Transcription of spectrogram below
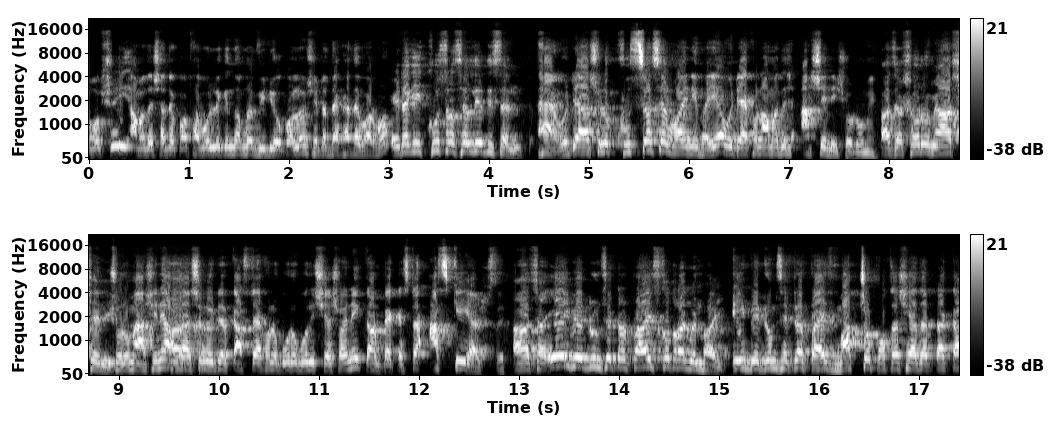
অবশ্যই আমাদের সাথে কথা বললে কিন্তু আমরা ভিডিও কলেও সেটা দেখাতে পারব। এটা কি খুচরা সেল দিয়ে দিছেন? হ্যাঁ ওইটা আসলে খুচরা সেল হয়নি ভাইয়া ওইটা এখন আমাদের আসেনি শোরুমে আচ্ছা শোরুমে আসেনি। শোরুমে আসেনি আমরা আচ্ছা। আসলে ওইটার কাজটা এখনও পুরোপুরি শেষ হয়নি কারণ প্যাকেজটা আজকেই আসছে। আচ্ছা এই বেডরুম সেটটার প্রাইস কত রাখবেন ভাই? এই বেডরুম সেটটার প্রাইস মাত্র পঁচাশি হাজার টাকা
